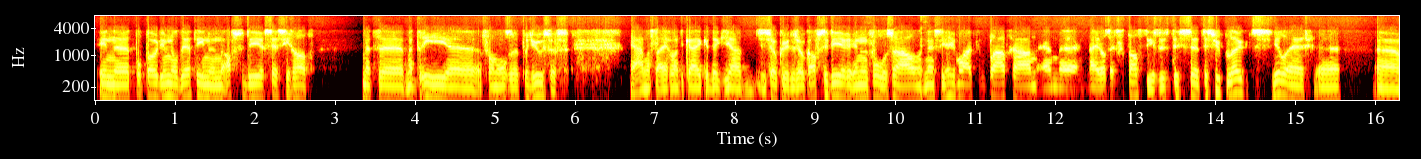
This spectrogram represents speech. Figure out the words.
in Poppodium 013 een afstudeersessie gehad met, met drie van onze producers. Ja, dan sta je gewoon te kijken en denk je, ja, zo kun je dus ook afstuderen in een volle zaal. Met mensen die helemaal uit hun plaat gaan. En eh, nee, dat is echt fantastisch. Dus het is, eh, het is superleuk. Het is heel erg... eh,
